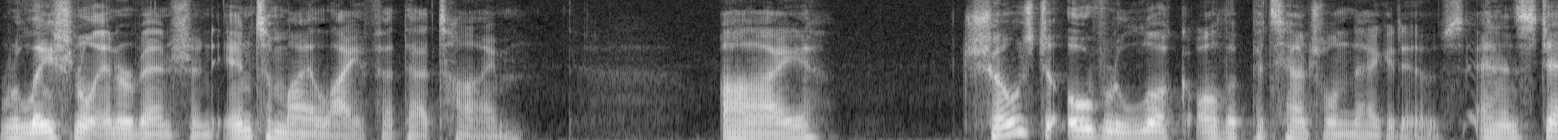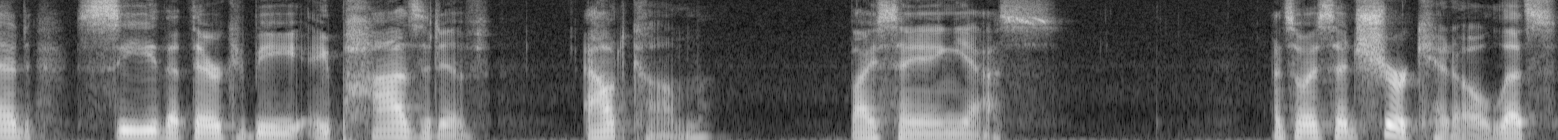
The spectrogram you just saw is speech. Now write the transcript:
relational intervention into my life at that time, I chose to overlook all the potential negatives and instead see that there could be a positive outcome by saying yes. And so I said, Sure, kiddo, let's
